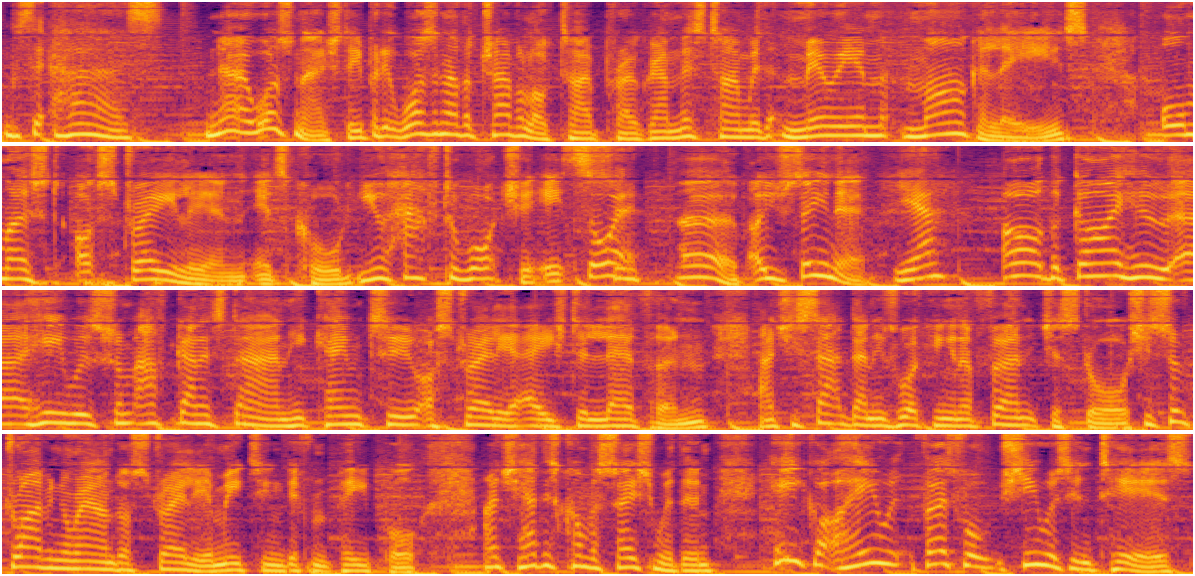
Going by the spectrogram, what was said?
Was it hers? No, it wasn't actually, but it was another travelogue type program. This time with Miriam Margolyes, almost Australian. It's called. You have to watch it. It's Saw it. superb. Oh, you've seen it? Yeah. Oh, the guy who uh, he was from Afghanistan. He came to Australia aged eleven, and she sat down. He was working in a furniture store. She's sort of driving around Australia, meeting different people, and she had this conversation with him. He got he first of all, she was in tears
